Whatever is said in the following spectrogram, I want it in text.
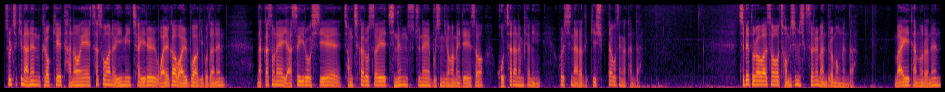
솔직히 나는 그렇게 단어의 사소한 의미 차이를 왈가왈부하기보다는 나카손의 야스이로 씨의 정치가로서의 지능 수준의 무신경함에 대해서 고찰하는 편이 훨씬 알아듣기 쉽다고 생각한다. 집에 돌아와서 점심 식사를 만들어 먹는다. 마이다노라는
